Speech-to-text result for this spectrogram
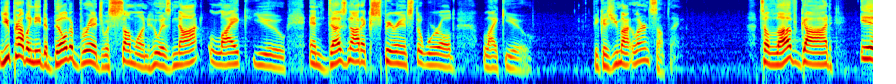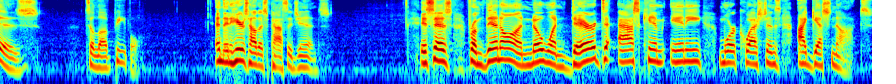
you probably need to build a bridge with someone who is not like you and does not experience the world like you because you might learn something. To love God is to love people. And then here's how this passage ends. It says, From then on, no one dared to ask him any more questions. I guess not.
